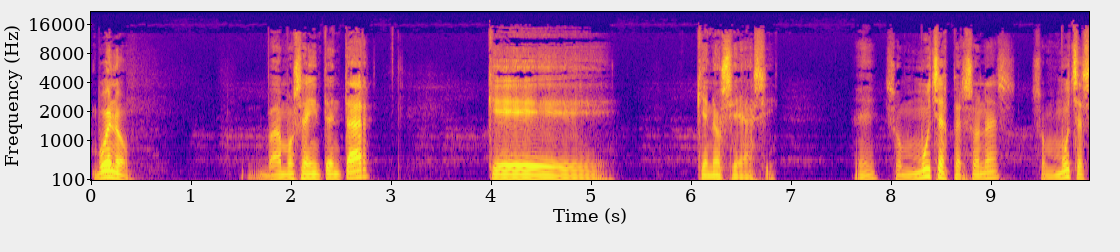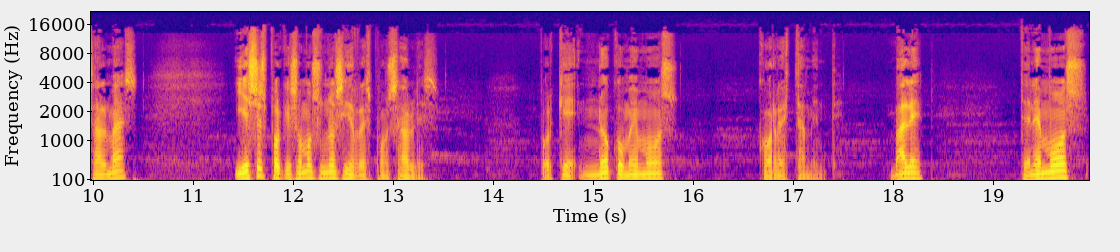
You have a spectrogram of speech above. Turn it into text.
Bueno, vamos a intentar que, que no sea así. ¿eh? Son muchas personas, son muchas almas y eso es porque somos unos irresponsables, porque no comemos correctamente. ¿Vale? Tenemos,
